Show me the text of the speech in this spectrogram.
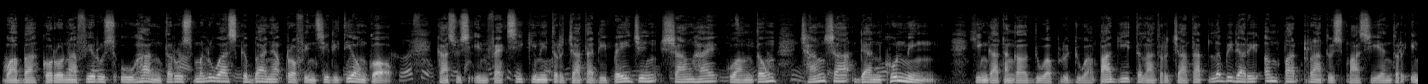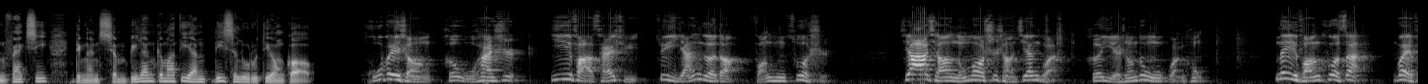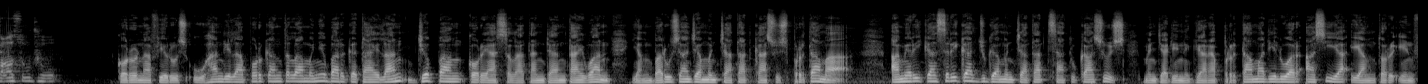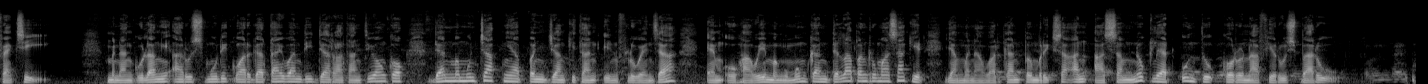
Wabah coronavirus Wuhan terus meluas ke banyak provinsi di Tiongkok. Kasus infeksi kini tercatat di Beijing, Shanghai, Guangdong, Changsha, dan Kunming. Hingga tanggal 22 pagi telah tercatat lebih dari 400 pasien terinfeksi dengan 9 kematian di seluruh Tiongkok. 湖北省和武汉市依法采取最严格的防控措施，加强农贸市场监管和野生动物管控，内防扩散。 Coronavirus Wuhan dilaporkan telah menyebar ke Thailand, Jepang, Korea Selatan, dan Taiwan yang baru saja mencatat kasus pertama. Amerika Serikat juga mencatat satu kasus menjadi negara pertama di luar Asia yang terinfeksi. Menanggulangi arus mudik warga Taiwan di daratan Tiongkok dan memuncaknya penjangkitan influenza, MOHW mengumumkan delapan rumah sakit yang menawarkan pemeriksaan asam nukleat untuk coronavirus baru.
